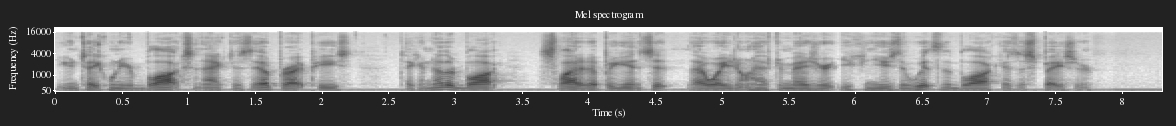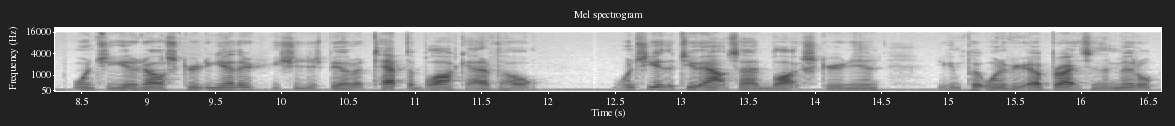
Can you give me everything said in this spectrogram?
you can take one of your blocks and act as the upright piece, take another block, slide it up against it, that way you don't have to measure it. You can use the width of the block as a spacer. Once you get it all screwed together, you should just be able to tap the block out of the hole. Once you get the two outside blocks screwed in, you can put one of your uprights in the middle,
